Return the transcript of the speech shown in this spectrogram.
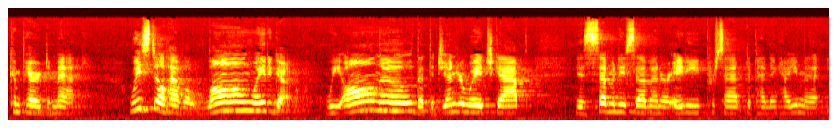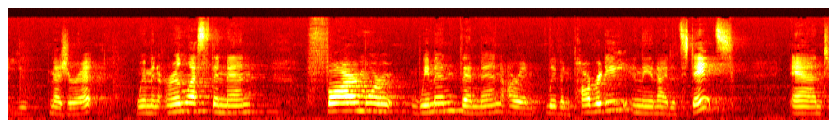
compared to men. We still have a long way to go. We all know that the gender wage gap is 77 or 80 percent, depending how you, me you measure it. Women earn less than men, Far more women than men are in, live in poverty in the United States, and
